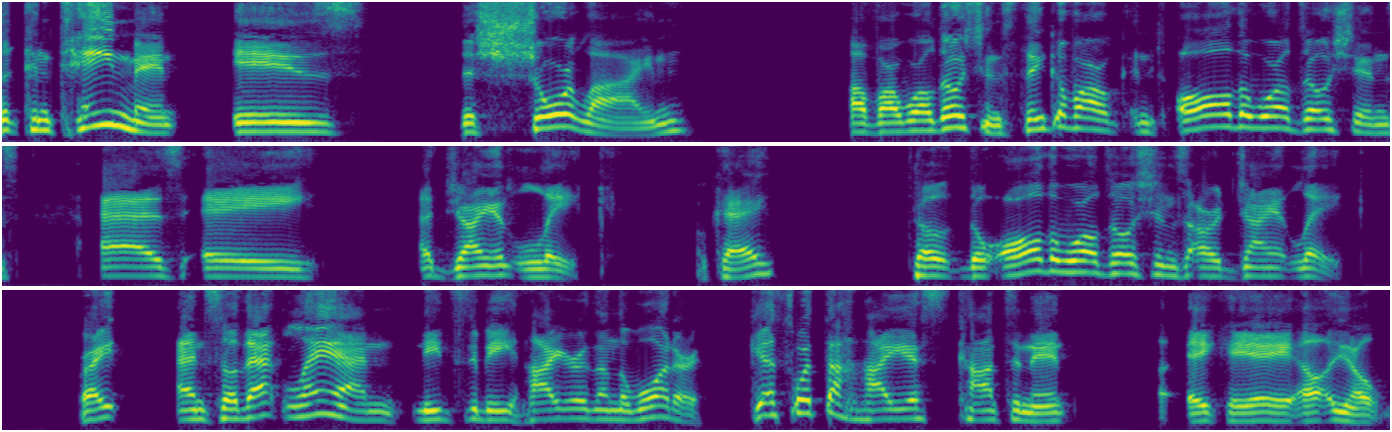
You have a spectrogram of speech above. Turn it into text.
the containment is the shoreline of our world oceans. Think of our all the world's oceans as a a giant lake. Okay, so the, all the world's oceans are a giant lake, right? And so that land needs to be higher than the water. Guess what the highest continent, aka uh, you know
